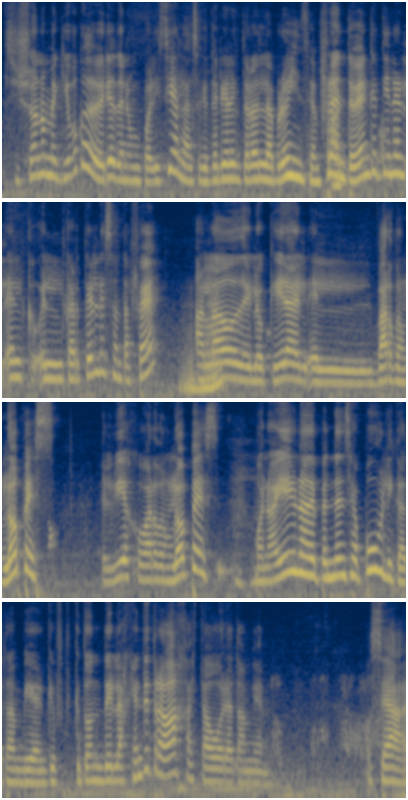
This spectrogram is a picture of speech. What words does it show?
Si yo no me equivoco, debería tener un policía, la Secretaría Electoral de la provincia, enfrente. Ah. ¿Ven que tiene el, cartel de Santa Fe? Al lado de lo que era el, Bardon López el viejo Bardon López. Bueno, ahí hay una dependencia pública también, que, donde la gente trabaja a esta hora también. O sea,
